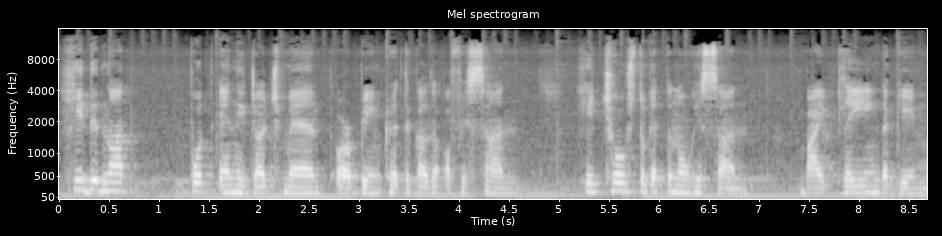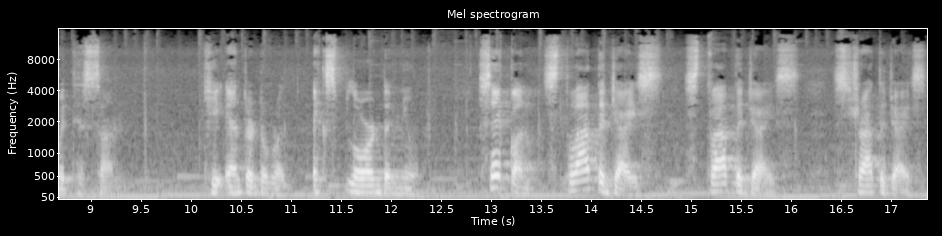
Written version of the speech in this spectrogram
he did not put any judgment or being critical of his son. He chose to get to know his son by playing the game with his son. He entered the world, explored the new. Second, strategize, strategize, strategize.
